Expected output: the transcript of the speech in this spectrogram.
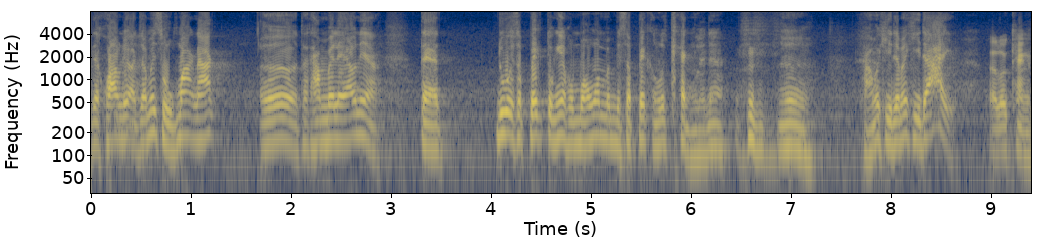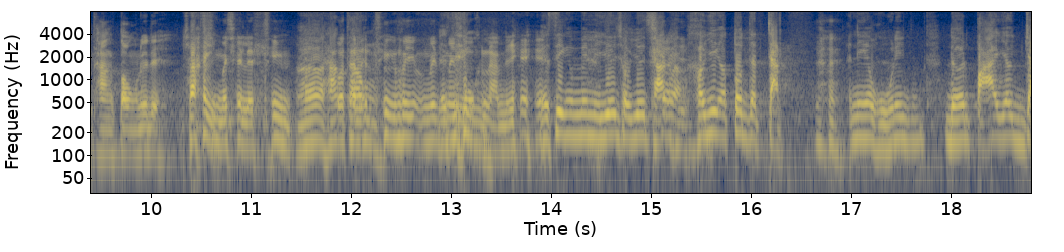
แต่ความเร็วอาจจะไม่สูงมากนัก เออ ถ้าทำไปแล้วเนี่ย แต่ด้วยสเปคตรงเนี้ยผมมองว่ามันเป็นสเปคของรถแข่งเลยเนี่ยเออถามว่าขี่ได้ไหมขี่ได้ แล้วรถแข่งทางตรงด้วยดิใช่ไม่ใช่เลสซิ่งเออทางเพราะถ้าตรเลง สซิ่งไม่ไม่ไม่ Racing มุกขนาดนี้ เรซิ่งไม่มียืดโชว์ยืดชักหรอกใช่ เขายิ่งเอาต้นจัดจัดๆอันนี้โอ้โหนี่เดินปลายย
